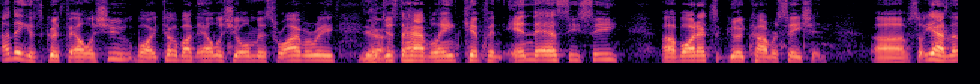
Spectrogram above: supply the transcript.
I think it's good for LSU. Boy, talk about the LSU Ole Miss rivalry, Yeah. and just to have Lane Kiffin in the SEC, uh, boy, that's a good conversation. Uh, so yeah, L-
